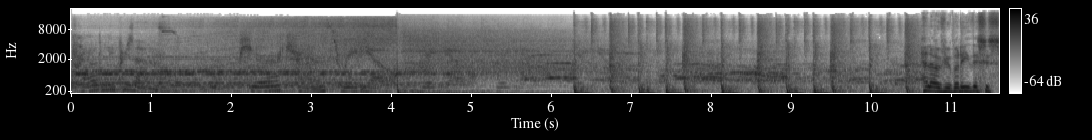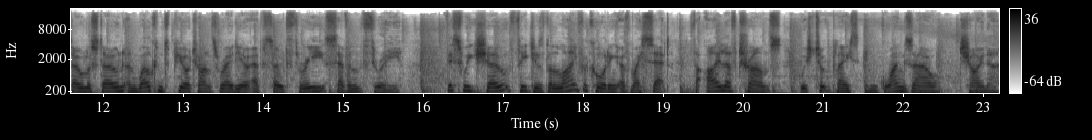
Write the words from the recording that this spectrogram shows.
proudly presents Pure Trance Radio. Hello, everybody. This is Solarstone, and welcome to Pure Trance Radio episode 373. This week's show features the live recording of my set for I Love Trance, which took place in Guangzhou, China,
